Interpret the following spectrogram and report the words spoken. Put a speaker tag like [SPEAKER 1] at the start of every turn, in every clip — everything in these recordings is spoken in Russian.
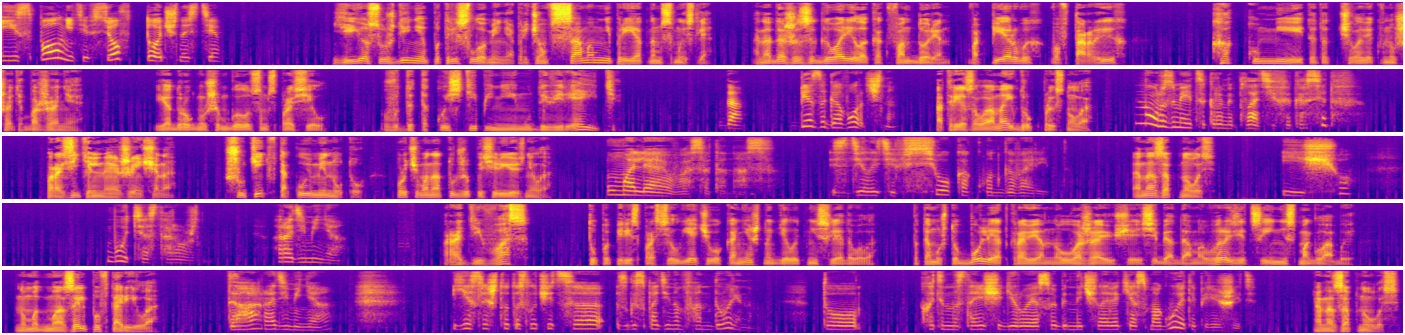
[SPEAKER 1] и исполните все в точности.
[SPEAKER 2] Ее суждение потрясло меня, причем в самом неприятном смысле. Она даже заговорила как Фандорин. Во-первых, во-вторых, как умеет этот человек внушать обожание. Я дрогнувшим голосом спросил: "Вы до такой степени ему доверяете?"
[SPEAKER 1] Да, безоговорочно,
[SPEAKER 2] отрезала она и вдруг прыснула.
[SPEAKER 1] Ну, разумеется, кроме платьев и корсетов.
[SPEAKER 2] Поразительная женщина. Шутить в такую минуту. Впрочем, она тут же посерьезнела.
[SPEAKER 1] Умоляю вас, Атанас, сделайте все, как он говорит.
[SPEAKER 2] Она запнулась.
[SPEAKER 1] И еще будьте осторожны. Ради меня.
[SPEAKER 2] Ради вас? Тупо переспросил я, чего, конечно, делать не следовало, потому что более откровенно уважающая себя дама выразиться и не смогла бы. Но мадемуазель повторила:
[SPEAKER 1] "Да, ради меня. Если что-то случится с господином Фандориным, то хоть он настоящий герой и особенный человек, я смогу это пережить.
[SPEAKER 2] Она запнулась.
